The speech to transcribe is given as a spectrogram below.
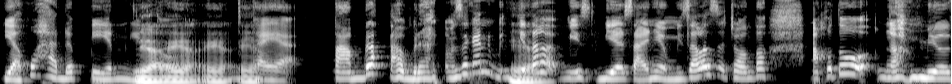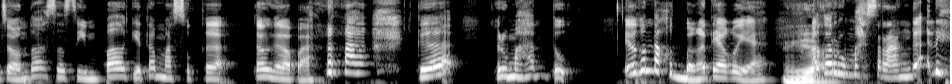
ya aku hadepin gitu Iya, iya, iya, iya. kayak tabrak tabrak maksudnya kan Iya. kita biasanya misalnya secontoh aku tuh ngambil contoh sesimpel kita masuk ke tau gak apa ke rumah hantu itu kan takut banget ya aku ya. Iya. atau rumah serangga deh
